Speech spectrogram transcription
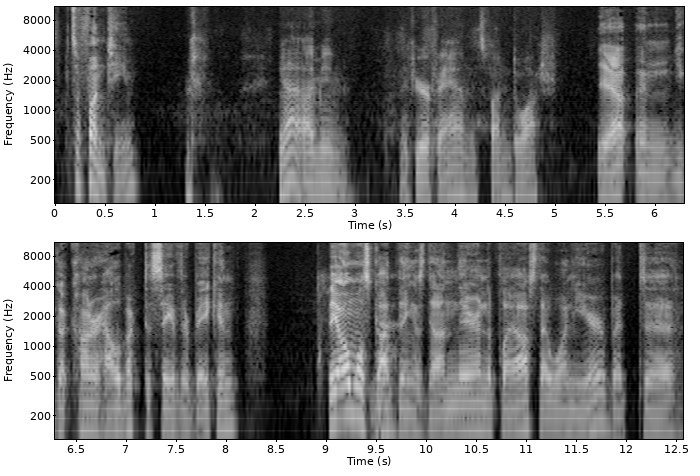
It's a fun team. Yeah, I mean, if you're a fan, it's fun to watch. Yeah. And you got Connor Hellebuyck to save their bacon. They almost got Yeah. things done there in the playoffs that one year, but uh,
